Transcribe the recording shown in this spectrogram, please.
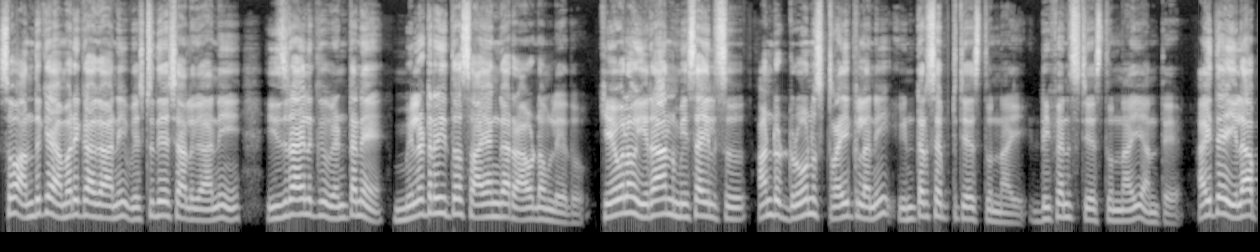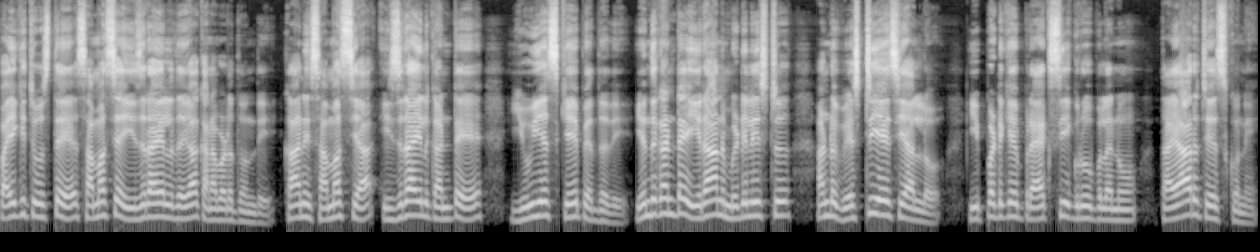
సో అందుకే అమెరికా గాని వెస్ట్ దేశాలు గాని ఇజ్రాయెల్కి వెంటనే మిలిటరీతో సాయంగా రావడం లేదు. కేవలం ఇరాన్ మిసైల్స్ అండ్ డ్రోన్ స్ట్రైక్లని ఇంటర్సెప్ట్ చేస్తున్నాయి డిఫెన్స్ చేస్తున్నాయి అంతే. అయితే ఇలా పైకి చూస్తే సమస్య ఇజ్రాయెల్దిగా కనబడుతుంది. కానీ సమస్య ఇజ్రాయిల్ కంటే యుఎస్కే పెద్దది. ఎందుకంటే Iran middle east and west ఏసియాల్లో ఇప్పటికే ప్రాక్సీ గ్రూపులను తయారు చేసుకుని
